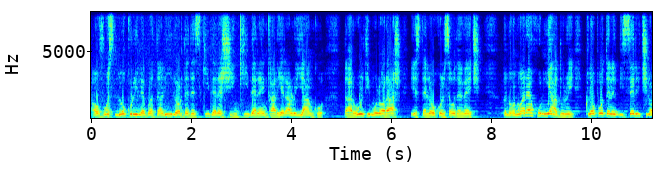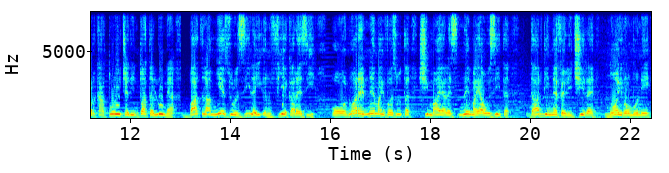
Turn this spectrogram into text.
au fost locurile bătăliilor de deschidere și închidere în cariera lui Iancu, dar ultimul oraș este locul său de veci. În onoarea Huniadului, clopotele bisericilor catolice din toată lumea bat la miezul zilei în fiecare zi, o onoare nemai văzută și mai ales nemai auzită, dar din nefericire, noi românii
